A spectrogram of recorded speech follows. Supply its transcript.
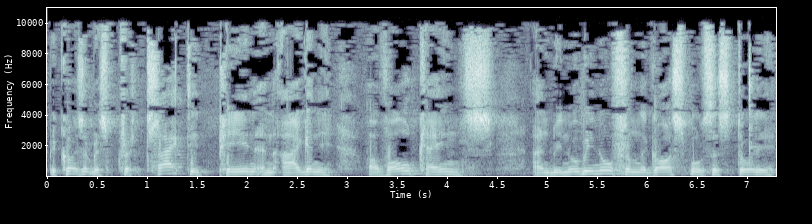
because it was protracted pain and agony of all kinds. And we know we know from the gospels the story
